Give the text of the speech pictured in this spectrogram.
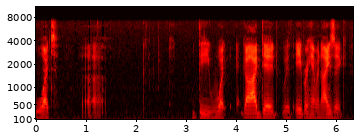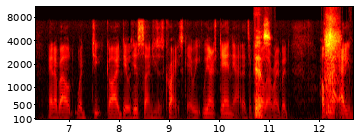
what uh, the what God did with Abraham and Isaac and about what G- God did with His Son Jesus Christ. Okay, we, we understand that that's a parallel, Yes. right? But I hope they're not adding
